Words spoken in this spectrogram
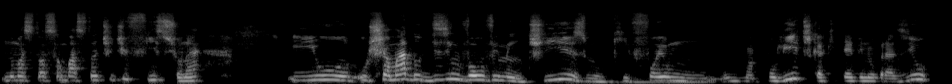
numa situação bastante difícil, né? E o, o chamado desenvolvimentismo, que foi um, uma política que teve no Brasil,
